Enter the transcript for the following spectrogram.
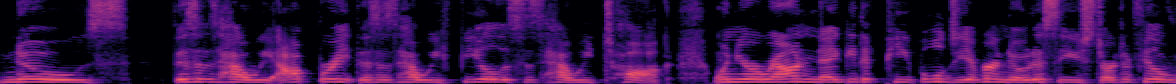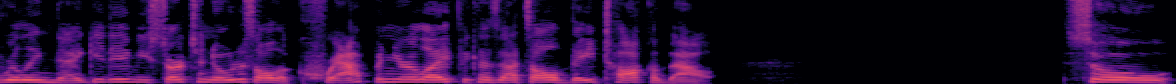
knows this is how we operate, this is how we feel, this is how we talk. When you're around negative people, do you ever notice that you start to feel really negative? You start to notice all the crap in your life because that's all they talk about. So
